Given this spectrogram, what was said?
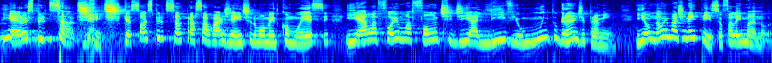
E era o Espírito Santo, gente, que é só o Espírito Santo para salvar a gente num momento como esse. E ela foi uma fonte de alívio muito grande para mim. E eu não imaginei ter isso. Eu falei, mano,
